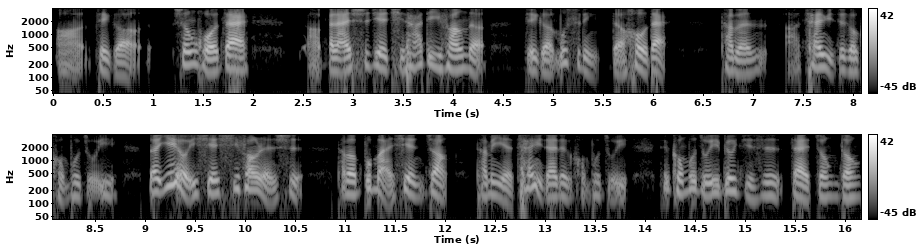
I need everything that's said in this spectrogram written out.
啊这个生活在啊本来世界其他地方的这个穆斯林的后代，他们啊参与这个恐怖主义。那也有一些西方人士，他们不满现状。他们也参与在这个恐怖主义。这恐怖主义不仅是在中东，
